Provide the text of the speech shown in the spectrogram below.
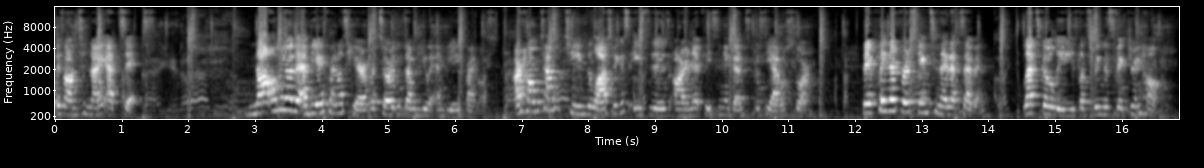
is on tonight at 6. Not only are the NBA Finals here, but so are the WNBA Finals. Our hometown team, the Las Vegas Aces, are in it facing against the Seattle Storm. They play their first game tonight at 7. Let's go, ladies. Let's bring this victory home.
